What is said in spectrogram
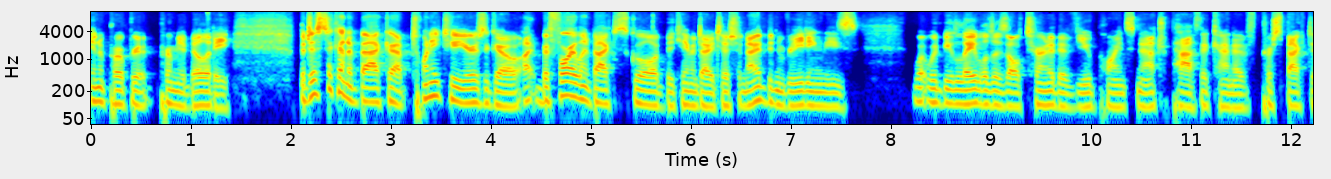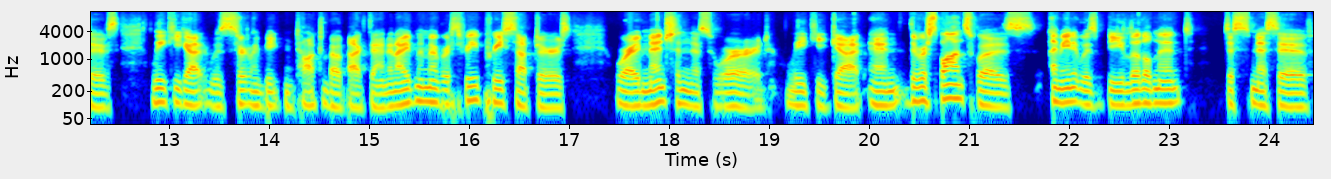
inappropriate permeability. But just to kind of back up, 22 years ago, I, before I went back to school, and became a dietitian. I had been reading these what would be labeled as alternative viewpoints, naturopathic kind of perspectives. Leaky gut was certainly being talked about back then. And I remember three preceptors where I mentioned this word, leaky gut. And the response was, I mean, it was belittlement, dismissive,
